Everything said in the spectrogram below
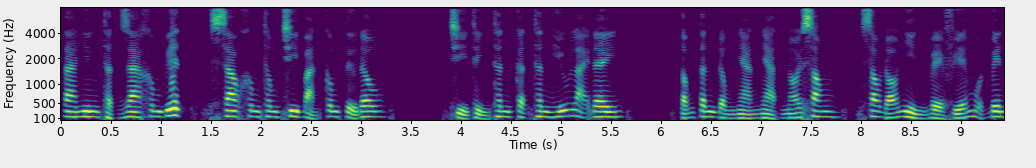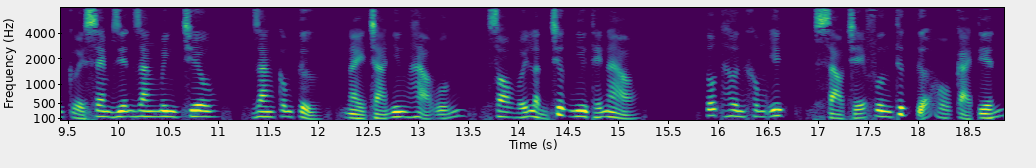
ta nhưng thật ra không biết, sao không thông chi bản công tử đâu. Chỉ thỉnh thân cận thân hữu lại đây. Tống Tân Đồng nhàn nhạt nói xong, sau đó nhìn về phía một bên cười xem diễn Giang Minh Chiêu. Giang công tử, này trà nhưng hảo uống, so với lần trước như thế nào? Tốt hơn không ít, xào chế phương thức tựa hồ cải tiến.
